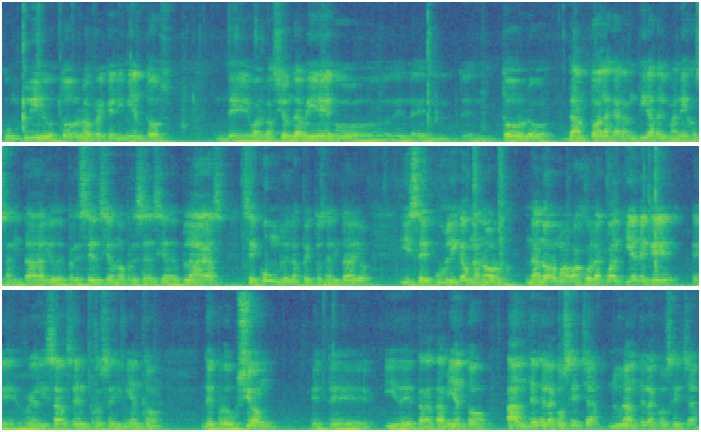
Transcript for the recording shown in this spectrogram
cumplido todos los requerimientos de evaluación de riesgo, todo lo, dar todas las garantías del manejo sanitario, de presencia o no presencia de plagas, se cumple el aspecto sanitario y se publica una norma, una norma bajo la cual tiene que eh, realizarse el procedimiento de producción este, y de tratamiento antes de la cosecha, durante la cosecha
